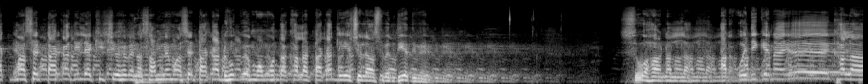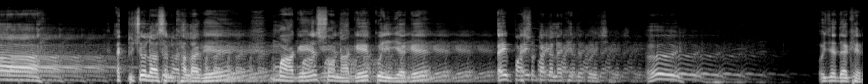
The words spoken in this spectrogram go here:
এক মাসের টাকা দিলে কিছু হবে না। সামনে মাসে টাকা ঢুকবে, মমতা খালার টাকা দিয়ে চলে আসবেন, দিয়ে দিবেন। সুহান আল্লাহ আর ওইদিকে না এ খালা, একটু চলে আসেন খালাগে মাগে সোনাগে কইজাগে এই পাঁচশো টাকা লেখাতে কইছে। ওই যে দেখেন।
